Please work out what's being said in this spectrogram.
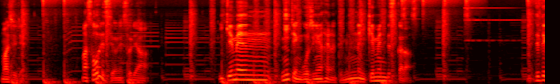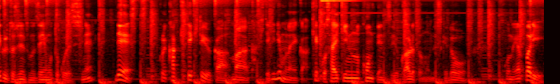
マジで。まあそうですよね、そりゃ。イケメン2.5次元杯なんてみんなイケメンですから。出てくる途中のも全員男ですしね。で、これ画期的というか、まあ画期的でもないか、結構最近のコンテンツよくあると思うんですけど、このやっぱり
